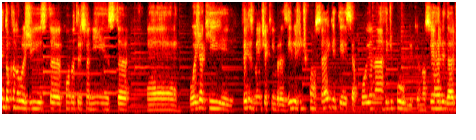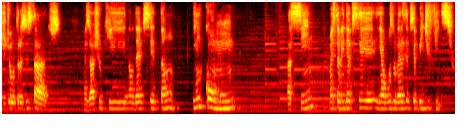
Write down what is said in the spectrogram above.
endocrinologista, com nutricionista. É, hoje aqui, felizmente aqui em Brasília, a gente consegue ter esse apoio na rede pública. Eu não sei a realidade de outros estados, mas acho que não deve ser tão incomum assim, mas também deve ser, em alguns lugares, deve ser bem difícil.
